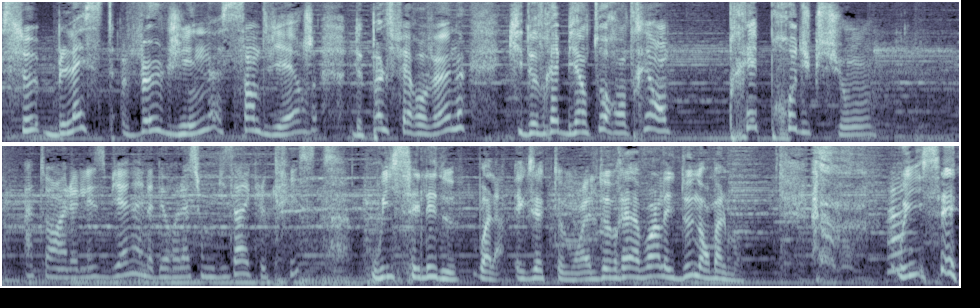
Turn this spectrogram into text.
ce Blessed Virgin, Sainte Vierge, de Paul Verhoeven, qui devrait bientôt rentrer en pré-production? Attends, elle est lesbienne, elle a des relations bizarres avec le Christ? Oui, c'est les deux. Voilà, exactement. Elle devrait avoir les deux normalement. Oui, c'est.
